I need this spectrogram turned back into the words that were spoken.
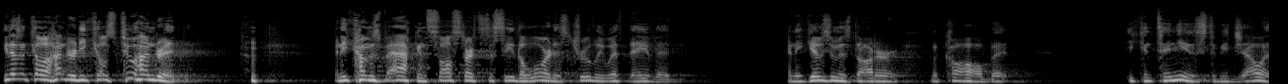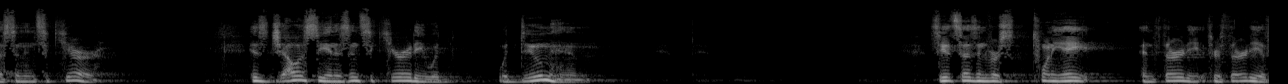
He doesn't kill 100, he kills 200. And he comes back, and Saul starts to see the Lord is truly with David. And he gives him his daughter, Michal, but he continues to be jealous and insecure. His jealousy and his insecurity would, would doom him. See, it says in verse 28 and 30 through 30 of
